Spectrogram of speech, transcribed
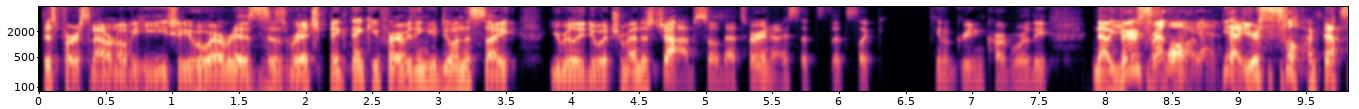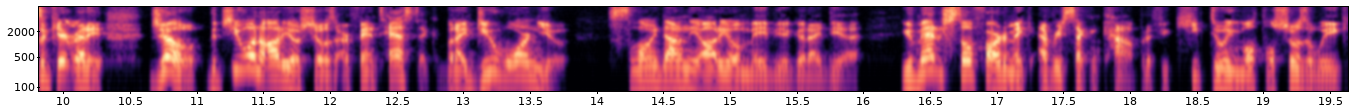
this person, I don't know if he, she, whoever it is, says, "Rich, big thank you for everything you do on the site. You really do a tremendous job." So that's very nice. That's that's like you know greeting card worthy. Now yours friendly, is long. yeah. yours is long. Now so get ready, Joe. The G1 audio shows are fantastic, but I do warn you, slowing down on the audio may be a good idea. You've managed so far to make every second count, but if you keep doing multiple shows a week,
